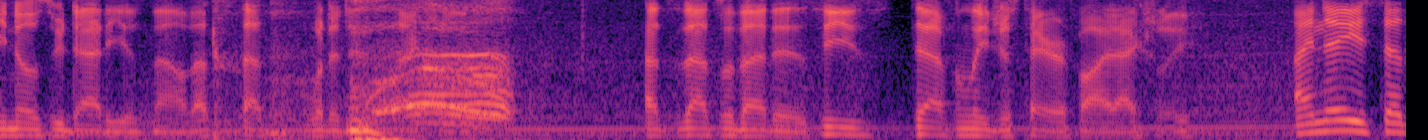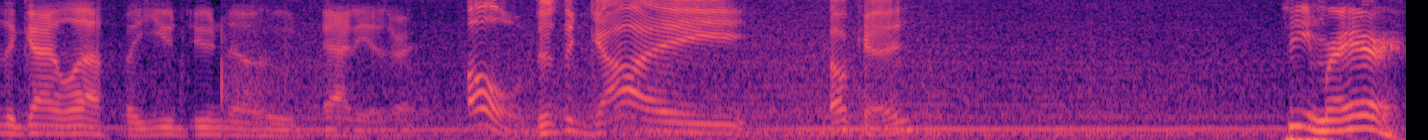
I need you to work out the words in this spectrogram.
He knows who daddy is now. That's that's what it is, actually. That's that's what that is. He's definitely just terrified, actually. I know you said the guy left, but you do know who Daddy is, right? Oh, there's a guy. Okay. Team right here.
